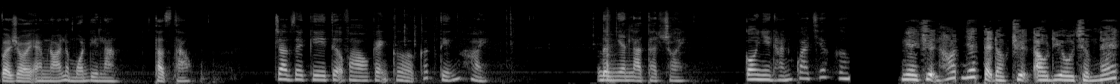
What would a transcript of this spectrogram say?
Vậy rồi em nói là muốn đi làm, thật sao? Trạm tựa vào cạnh cửa cất tiếng hỏi. Đương nhiên là thật rồi. Cô nhìn hắn qua chiếc gương. Nghe chuyện hot nhất tại đọc truyện audio.net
